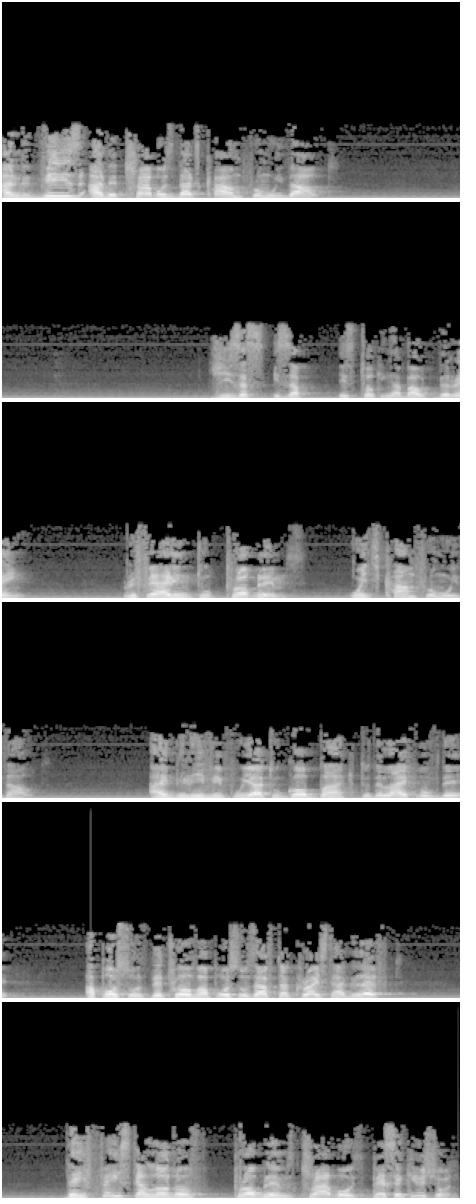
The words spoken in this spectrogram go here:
and these are the troubles that come from without. Jesus is, a, is talking about the rain, referring to problems which come from without. I believe if we are to go back to the life of the apostles, the 12 apostles after Christ had left, they faced a lot of problems, troubles, persecution,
